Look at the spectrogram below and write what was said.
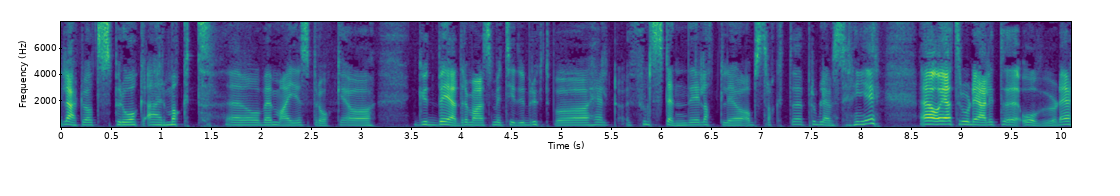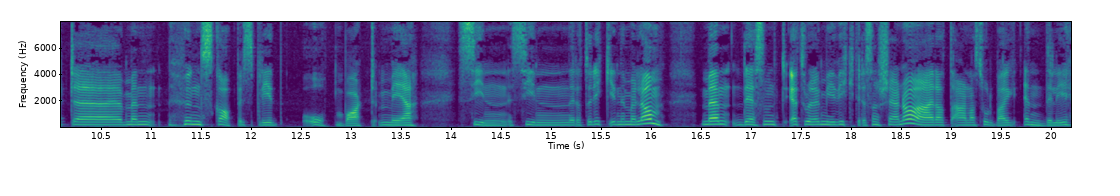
lærte jo at språk er makt, eh, og hvem eier språket. Og gud bedre meg så mye tid vi brukte på helt fullstendig latterlige og abstrakte problemstillinger. Eh, Og jeg tror det er litt eh, overvurdert, eh, men hun skaper splid åpenbart med sin, sin retorikk innimellom. Men det som jeg tror er mye viktigere som skjer nå, er at Erna Solberg endelig,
